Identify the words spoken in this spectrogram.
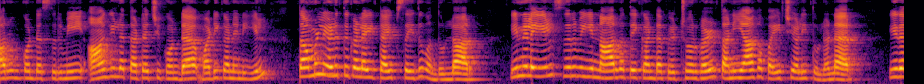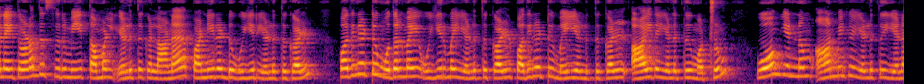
ஆர்வம் கொண்ட சிறுமி ஆங்கில தட்டச்சு கொண்ட மடிக்கணினியில் தமிழ் எழுத்துக்களை டைப் செய்து வந்துள்ளார். இந்நிலையில் சிறுமியின் ஆர்வத்தை கண்ட பெற்றோர்கள் தனியாக பயிற்சி அளித்துள்ளனர். இதனைத் தொடர்ந்து சிறுமி தமிழ் எழுத்துக்களான பன்னிரண்டு உயிர் எழுத்துக்கள் பதினெட்டு முதன்மை உயிர்மை எழுத்துக்கள் பதினெட்டு மெய் எழுத்துக்கள் ஆயுத எழுத்து மற்றும் ஓம் என்னும் ஆன்மீக எழுத்து என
